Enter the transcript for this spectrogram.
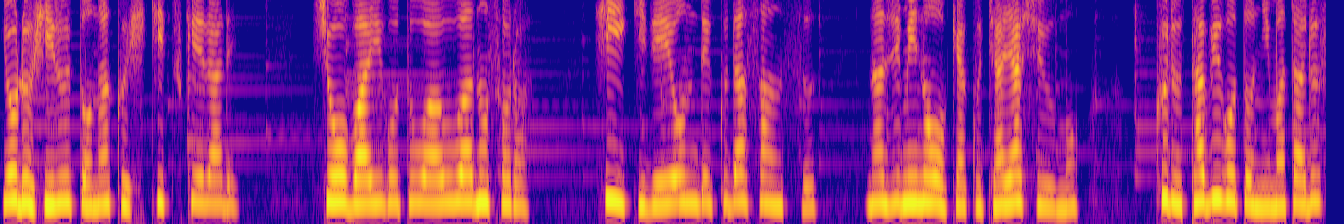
夜昼となく引きつけられ、商売ごとは上の空、ひいきで呼んでくださんす、なじみのお客茶屋衆も来る度ごとにまた留守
